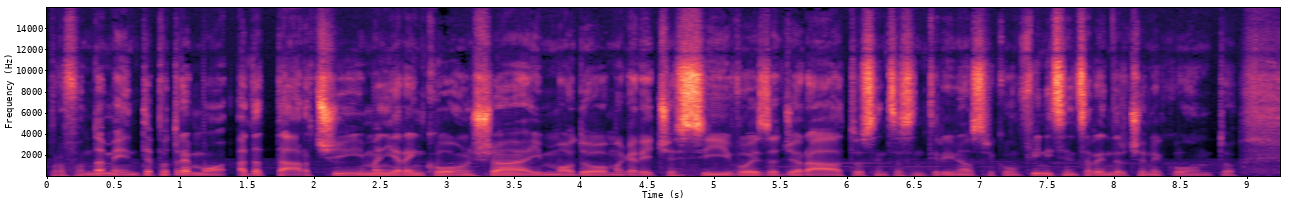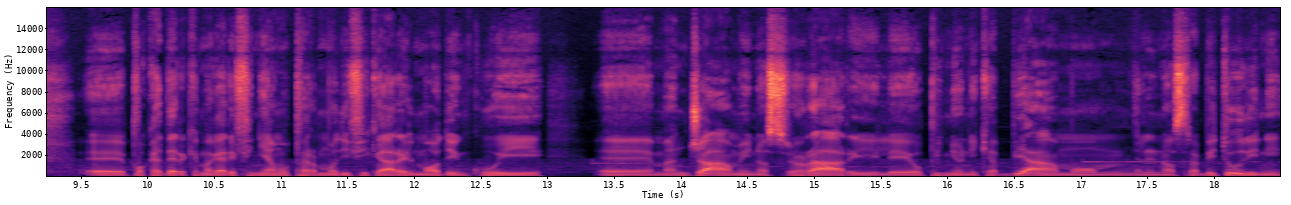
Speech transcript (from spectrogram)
profondamente potremmo adattarci in maniera inconscia, in modo magari eccessivo, esagerato, senza sentire i nostri confini, senza rendercene conto. Eh, può accadere che magari finiamo per modificare il modo in cui eh, mangiamo, i nostri orari, le opinioni che abbiamo, mm, le nostre abitudini,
